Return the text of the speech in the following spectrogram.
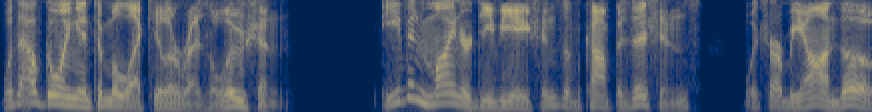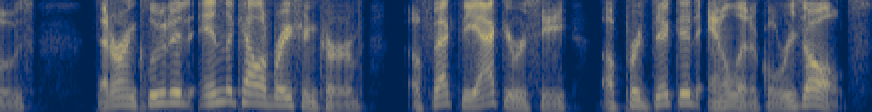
without going into molecular resolution. Even minor deviations of compositions, which are beyond those that are included in the calibration curve, affect the accuracy of predicted analytical results.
